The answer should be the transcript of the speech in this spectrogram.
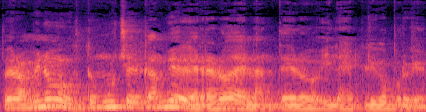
pero a mí no me gustó mucho el cambio de Guerrero a delantero y les explico por qué.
